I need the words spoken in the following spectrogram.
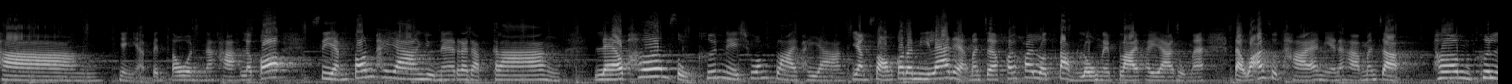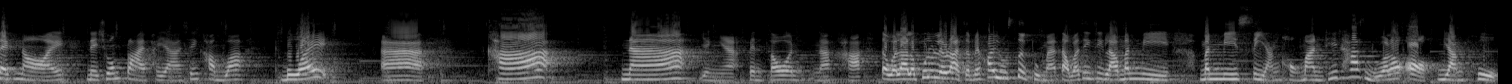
ทางอย่างเงี้ยเป็นต้นนะคะ แล้วก็เสียงต้นพยางอยู่ในระดับกลาง แล้วเพิ่มสูงขึ้นในช่วงปลายพยางอย่างสองกรณีแรกเนี่ยมันจะค่อยๆ ลดต่ำลงในปลายพยางถูกไหมแต่ว่าอันสุดท้ายอันเนี้ยนะคะ มันจะเพิ่มขึ้นเล็กน้อยในช่วงปลายพยางเช่นคำว่าบวยอ่าค้า นะอย่างเงี้ยเป็นต้นนะคะ แต่เวลาเราพูดเร็วๆเราอาจจะไม่ค่อยรู้สึกถูกไหมแต่ว่าจริงๆแล้วมันมีมันมีเสียงของมันที่ถ้าสมมติว่าเราออกอย่างถูก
